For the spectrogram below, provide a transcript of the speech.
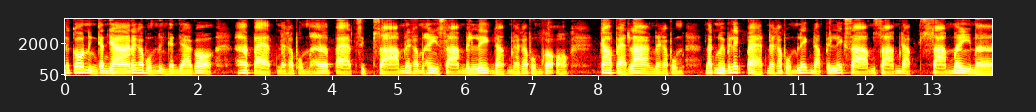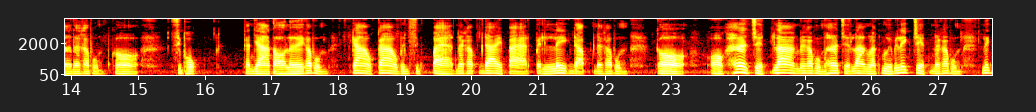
แล้วก็ 1 กันยานะครับผม 1 กันยาก็ 58 นะครับผม 58 13 นะครับ ให้ 3 เป็นเลขดับนะครับผมก็ออก 98 ล่างนะครับผมหลักหน่วยเป็นเลข 8 นะครับผมเลขดับเป็นเลข 3 3 ดับ 3 ไม่มานะครับผมก็ 16 กันยาต่อเลยครับผม 99 เป็น 18 นะครับ ได้ 8 เป็นเลขดับนะครับผมก็ออก 57 ล่างนะครับผม 57 ล่างหลักหน่วยเป็นเลข 7 นะครับผมเลข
